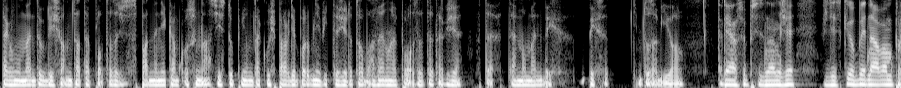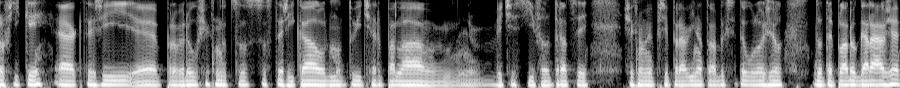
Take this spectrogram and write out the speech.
tak v momentu, když vám ta teplota spadne někam k 18 stupňům, tak už pravděpodobně víte, že do toho bazénu nepolezete, takže v té, ten moment bych, bych se tímto zabýval. Tady já se přiznám, že vždycky objednávám profíky, eh, kteří eh, provedou všechno, co, co jste říkal, odmontují čerpadla, vyčistí filtraci, všechno mi připraví na to, abych si to uložil do tepla, do garáže.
